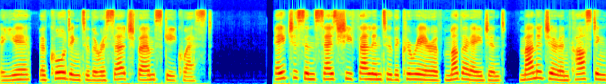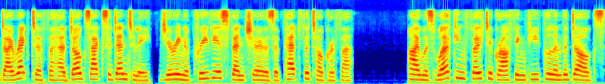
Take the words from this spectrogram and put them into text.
a year, according to the research firm SkyQuest. Aitchison says she fell into the career of mother agent, manager and casting director for her dogs accidentally, during a previous venture as a pet photographer. I was working photographing people and the dogs,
